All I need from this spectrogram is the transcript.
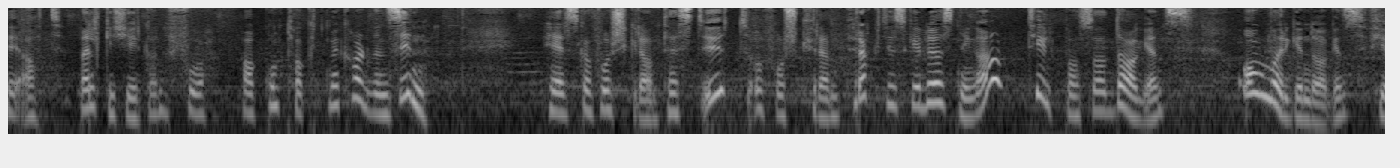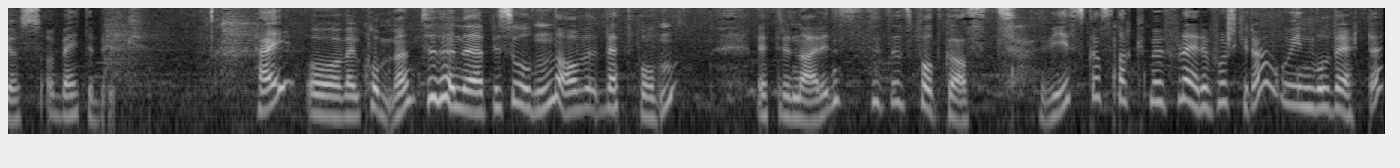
til at melkekyr kan få ha kontakt med kalven sin. Her skal forskerne teste ut og forske frem praktiske løsninger tilpassa dagens og morgendagens fjøs- og beitebruk. Hei og velkommen til denne episoden av Vettpodden, Veterinærinstituttets podkast. Vi skal snakke med flere forskere og involverte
